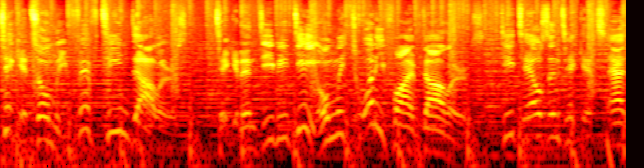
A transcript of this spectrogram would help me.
Tickets only $15. Ticket and DVD only $25. Details and tickets at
